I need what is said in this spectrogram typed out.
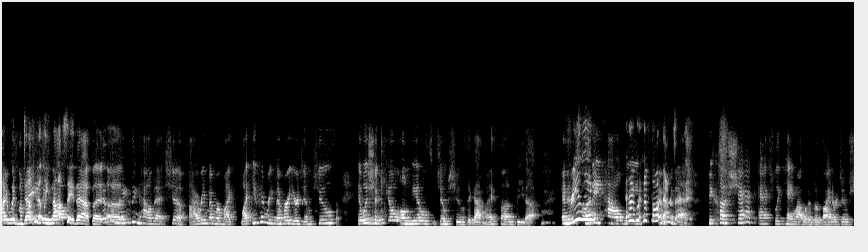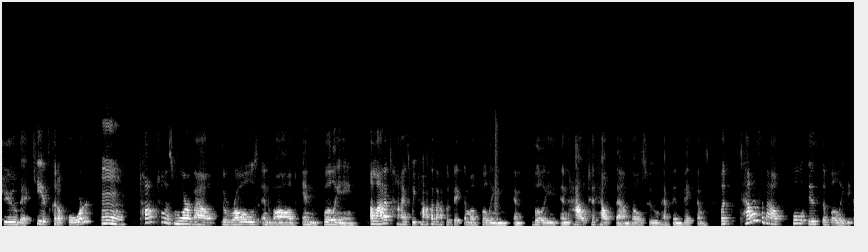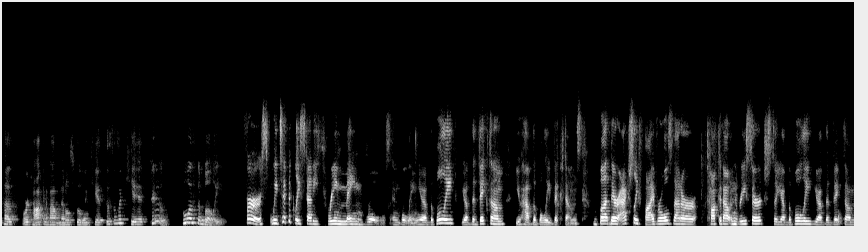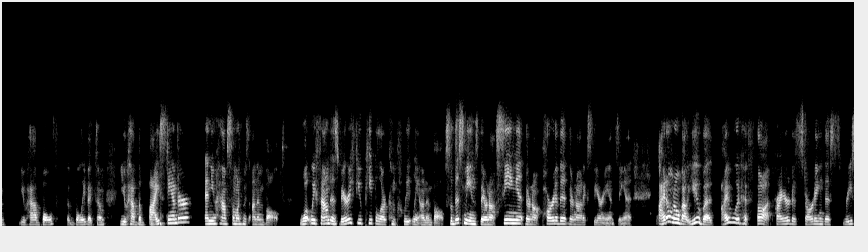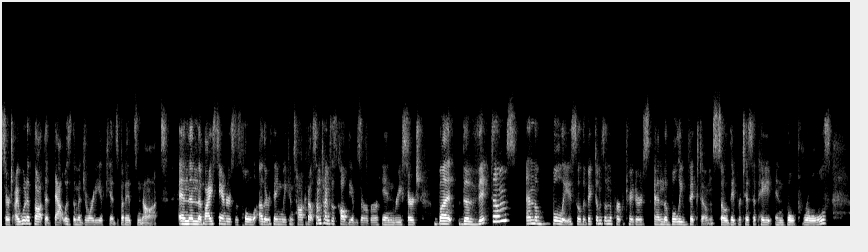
I would definitely not how, say that, but it's uh, amazing how that shift. I remember my like you can remember your gym shoes. It was mm-hmm. Shaquille O'Neal's gym shoes that got my son beat up. And it's really? funny how and I wouldn't have thought that. that. Because Shaq actually came out with a designer gym shoe that kids could afford. Mm. Talk to us more about the roles involved in bullying. A lot of times we talk about the victim of bullying and bully and how to help them, those who have been victims. But tell us about who is the bully because we're talking about middle school and kids. This is a kid too. Who is the bully? First, we typically study three main roles in bullying. You have the bully, you have the victim, you have the bully victims. But there are actually five roles that are talked about in research. So you have the bully, you have the victim, you have both the bully victim, you have the bystander, and you have someone who's uninvolved. What we found is very few people are completely uninvolved. So this means they're not seeing it, they're not part of it, they're not experiencing it. I don't know about you, but I would have thought prior to starting this research, I would have thought that that was the majority of kids, but it's not. And then the bystanders, this whole other thing we can talk about. Sometimes it's called the observer in research, but the victims and the bullies, so the victims and the perpetrators and the bully victims, so they participate in both roles.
